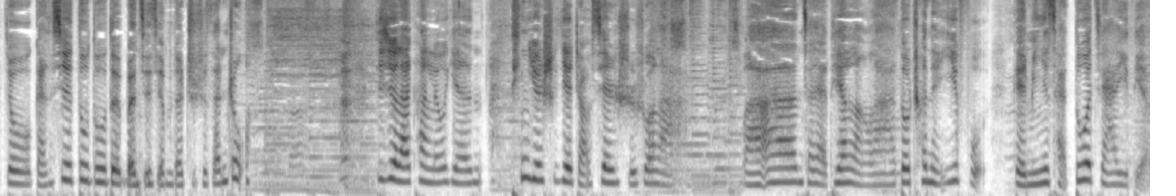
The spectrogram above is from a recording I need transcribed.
就感谢杜杜对本期节目的支持赞助。继续来看留言，听觉世界找现实说啦，晚安，彩彩天冷啦，多穿点衣服，给迷你彩多加一点。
